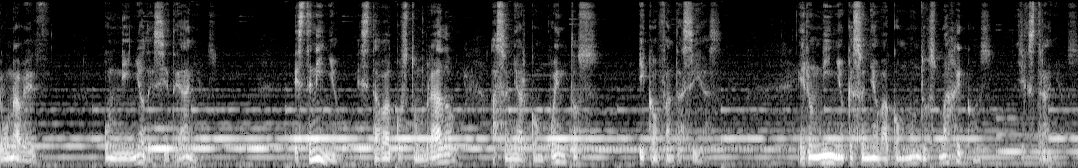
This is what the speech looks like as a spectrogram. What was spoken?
una vez un niño de siete años. Este niño estaba acostumbrado a soñar con cuentos y con fantasías. Era un niño que soñaba con mundos mágicos y extraños.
